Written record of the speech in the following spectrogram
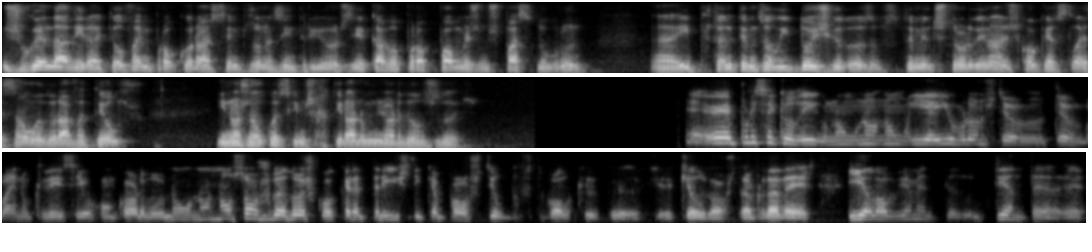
jogando à direita, ele vai-me procurar sempre zonas interiores e acaba por ocupar o mesmo espaço do Bruno. Uh, e portanto temos ali dois jogadores absolutamente extraordinários, qualquer seleção adorava tê-los, e nós não conseguimos retirar o melhor deles dois. É, é, por isso é que eu digo, não, não, não, e aí o Bruno esteve, esteve bem no que disse e eu concordo, não, não, não são jogadores com a característica para o estilo de futebol que, que, que ele gosta, a verdade é esta. E ele obviamente tenta eh,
